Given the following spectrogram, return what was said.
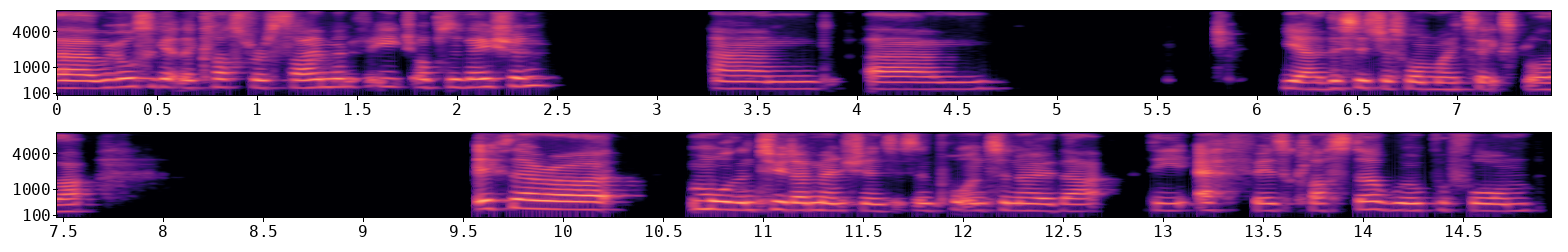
Uh, we also get the cluster assignment for each observation. And um, yeah, this is just one way to explore that. If there are more than two dimensions, it's important to know that the fviz cluster will perform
